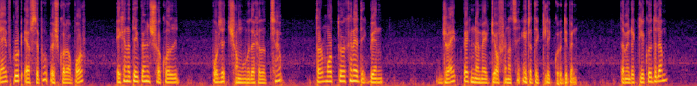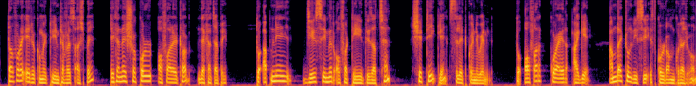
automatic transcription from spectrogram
লাইভগুড অ্যাপসে প্রবেশ করার পর এখানে দেখবেন সকল প্রজেক্ট সমূহ দেখা যাচ্ছে। তার মধ্যে এখানে দেখবেন ড্রাইভ প্যাক নামে একটি অপশন আছে, এটাতে ক্লিক করে দিবেন। আমি এটা ক্লিক করে দিলাম। তারপরে এরকম একটি ইন্টারফেস আসবে। এখানে সকল অপারেটর দেখা যাবে। তো আপনি যে সিমের অফারটি নিতে যাচ্ছেন, সেটিকে সিলেক্ট করে নেবেন। তো অফার ক্রয়ের আগে আমরা একটু নিচে স্ক্রল ডাউন করে আসব।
